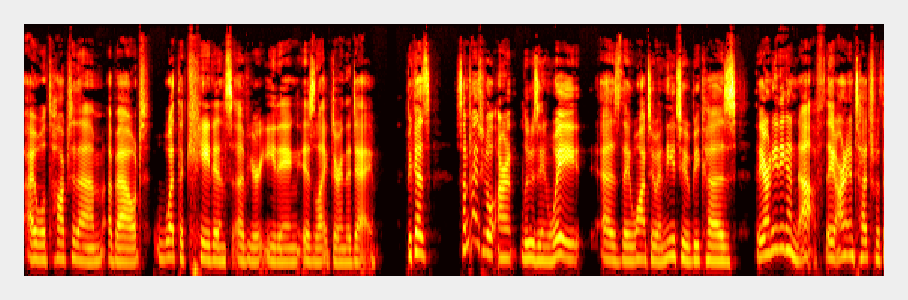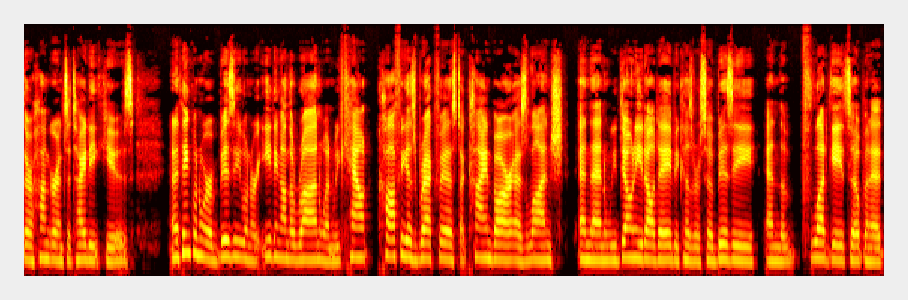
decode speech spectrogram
I will talk to them about what the cadence of your eating is like during the day. Because sometimes people aren't losing weight as they want to and need to because they aren't eating enough. They aren't in touch with their hunger and satiety cues. And I think when we're busy, when we're eating on the run, when we count coffee as breakfast, a kind bar as lunch, and then we don't eat all day because we're so busy and the floodgates open at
